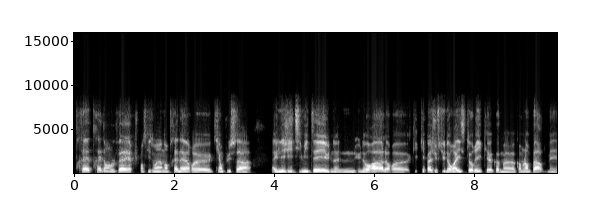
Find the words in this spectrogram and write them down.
très, très dans le vert. Je pense qu'ils ont un entraîneur euh, qui, en plus, a a une légitimité, une, une, aura, alors euh, qui n'est pas juste une aura historique comme, comme Lampard, mais,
